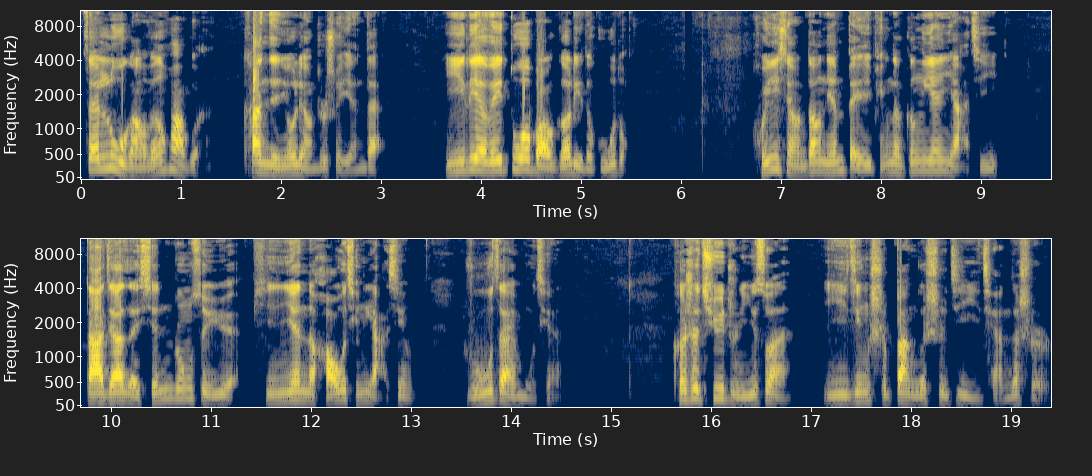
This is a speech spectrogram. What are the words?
在鹿港文化馆看见有两只水烟袋，已列为多宝阁里的古董。回想当年北平的更烟雅集，大家在闲中岁月品烟的豪情雅兴，如在目前。可是屈指一算，已经是半个世纪以前的事了。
